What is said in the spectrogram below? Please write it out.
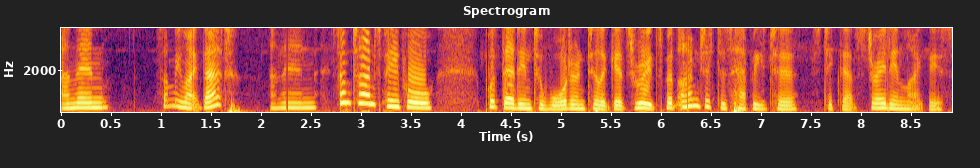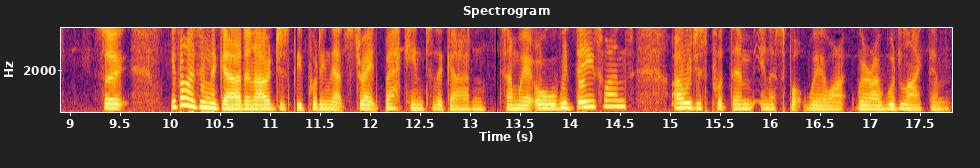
And then something like that. And then sometimes people put that into water until it gets roots, but I'm just as happy to stick that straight in like this. So if I was in the garden, I would just be putting that straight back into the garden somewhere. Or with these ones, I would just put them in a spot where I, where I would like them.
